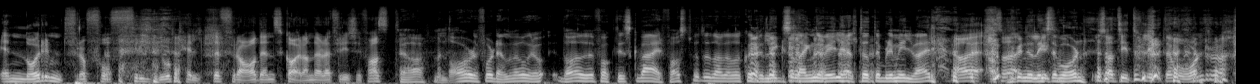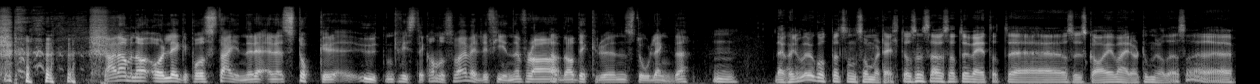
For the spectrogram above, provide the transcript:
enormt for å få frigjort teltet fra den skaraen der det fryser fast. Ja, men da har du fordelen ved Da er du faktisk værfast, vet du. Da, kan du ligge så lenge du vil, helt til det blir mildvær. Ja, altså, da kan du ligge til våren. Hvis du har tid til å ligge til våren, tror jeg. Nei, nei, men å, å legge på steiner eller stokker uten kvister kan også være veldig fine, for da, da dekker du en stor lengde. Det kan jo være godt på et sånt sommertelt. Og syns jeg at du vet at eh, altså, du skal i værhardt område, så er det,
